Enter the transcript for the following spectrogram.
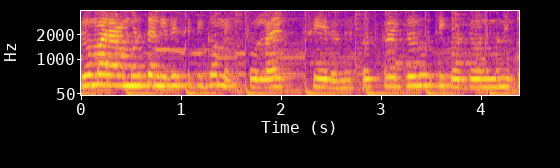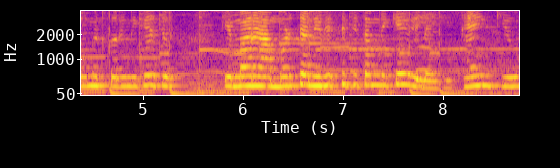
જો મારે આ મરચાંની રેસીપી ગમે તો લાઈક, શેર અને સબસ્ક્રાઈબ જરૂરથી કરજો અને મને કોમેન્ટ કરીને કહેજો કે મારે આ મરચાંની રેસીપી તમને કેવી લાગી. Thank you.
